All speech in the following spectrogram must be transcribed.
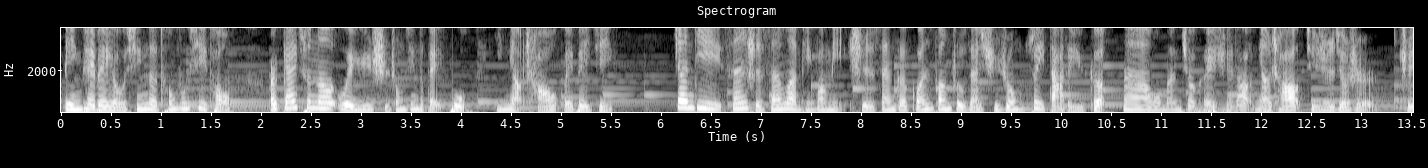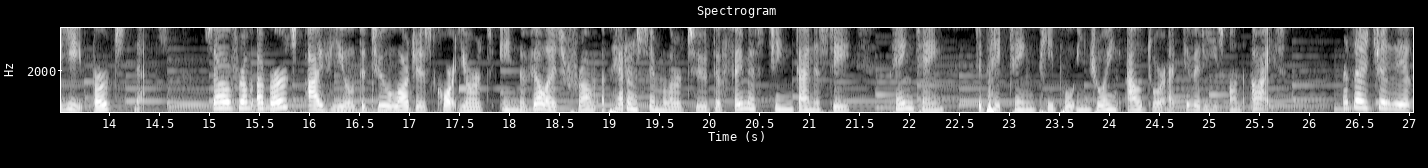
并配备有新的通风系统。而该村呢位于市中心的北部，以鸟巢为背景，占地三十三万平方米，是三个官方住宅区中最大的一个。那我们就可以学到鸟巢其实就是直译 bird nests。So from a bird's eye view, the two largest courtyards in the village form a pattern similar to the famous Qing Dynasty painting depicting people enjoying outdoor activities on ice. 那在这个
